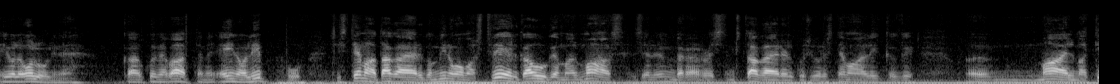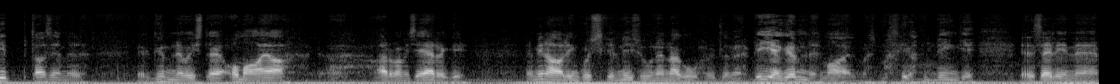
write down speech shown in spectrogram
ei ole oluline. ka kui me vaatame Eino Lippu, siis tema tagajärg on minu omast veel kaugemal maas selle ümberarvestamise tagajärjel, kusjuures tema oli ikkagi maailma tipptasemel kümnevõistleja oma aja arvamise järgi. ja mina olin kuskil niisugune nagu ütleme, viiekümnes maailmas, ma ei olnud mingi selline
